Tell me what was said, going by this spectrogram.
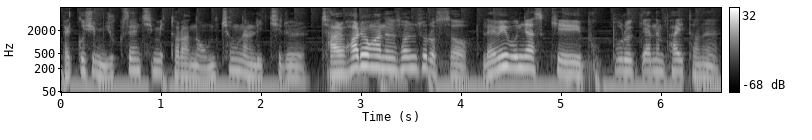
196cm라는 엄청난 리치를 잘 활용하는 선수로서 레미 분야스키의 복부를 깨는 파이터는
